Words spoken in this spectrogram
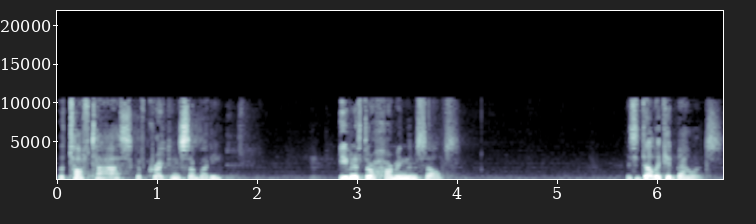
the tough task of correcting somebody, even if they're harming themselves? It's a delicate balance.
